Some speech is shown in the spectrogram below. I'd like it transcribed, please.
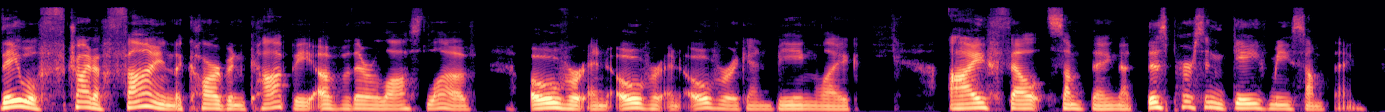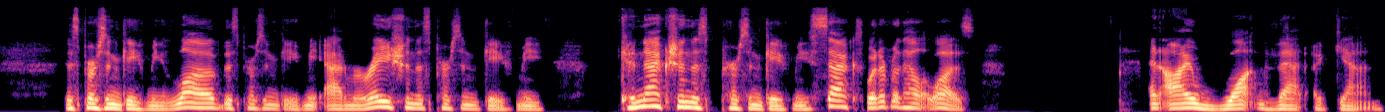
they will f- try to find the carbon copy of their lost love over and over and over again being like I felt something that this person gave me something. This person gave me love, this person gave me admiration, this person gave me connection, this person gave me sex, whatever the hell it was. And I want that again.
